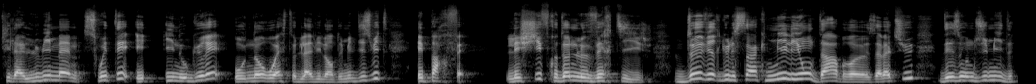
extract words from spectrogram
qu'il a lui-même souhaité et inauguré au nord-ouest de la ville en 2018, est parfait. Les chiffres donnent le vertige. 2,5 millions d'arbres abattus, des zones humides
